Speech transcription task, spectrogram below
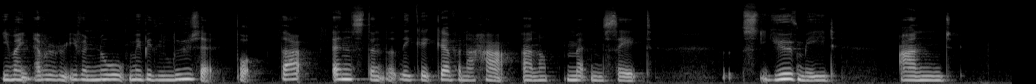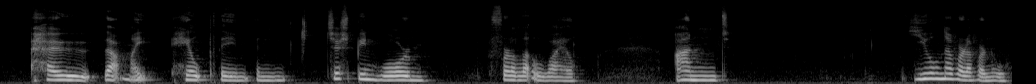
You might never even know, maybe they lose it, but that instant that they get given a hat and a mitten set you've made and how that might help them in just being warm for a little while and you'll never ever know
